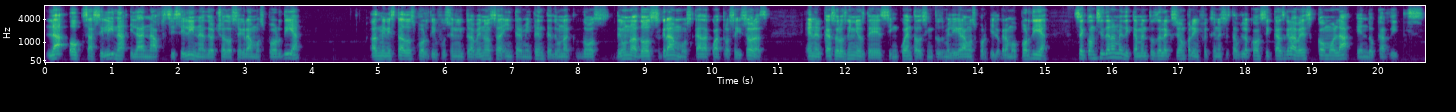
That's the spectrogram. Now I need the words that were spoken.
La oxacilina y la nafcicilina de 8 a 12 gramos por día, administrados por difusión intravenosa intermitente de 1 a 2 gramos cada 4 a 6 horas. En el caso de los niños de 50 a 200 miligramos por kilogramo por día, se consideran medicamentos de elección para infecciones estafilocócicas graves como la endocarditis.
